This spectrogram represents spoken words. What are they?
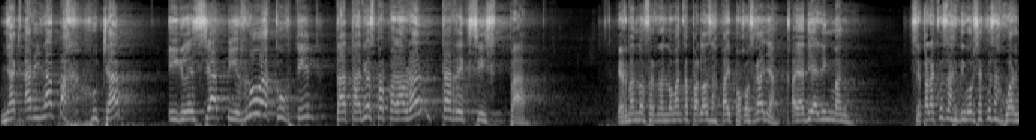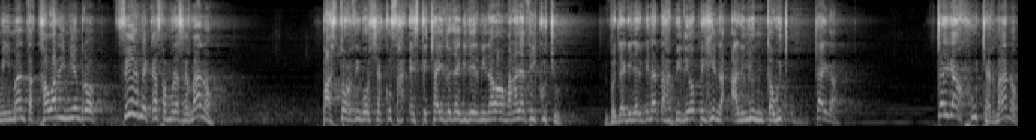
ñak arinapaj huchap, iglesia pirrua kuhtin, tata Dios pa palabran tarexispa. Hermano Fernando Manta parlas pay pocos gaña, kaya dia lingman. Separakusas, divorciakusas, manta, kawari miembro firme caspa muras hermano. Pastor divorciakusa es que chay doña Guillermina wa mananya tikuchu. Doña Guillermina ta video pijina anilun tawichu. Chayga. Chayga hucha hermano.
